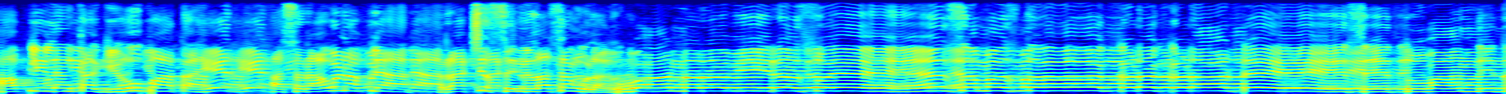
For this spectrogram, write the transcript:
आपली लंका घेऊ पाहत आहेत. असं रावण आपल्या राक्षस सेनेला सांगू लागला. वानर वीर स्वय समस्त कडकडाटे सेतु बांधित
